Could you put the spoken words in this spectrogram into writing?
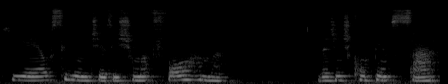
que é o seguinte, existe uma forma da gente compensar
